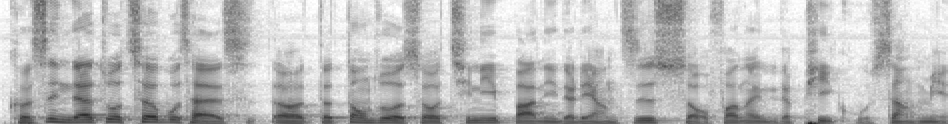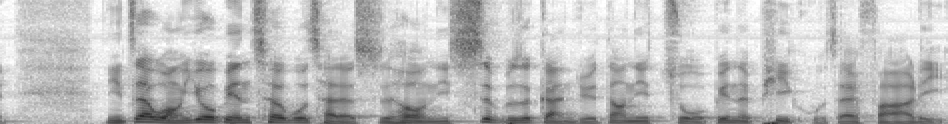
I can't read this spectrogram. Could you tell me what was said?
可是你在做侧步踩的时呃的动作的时候，请你把你的两只手放在你的屁股上面。你在往右边侧步踩的时候，你是不是感觉到你左边的屁股在发力？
